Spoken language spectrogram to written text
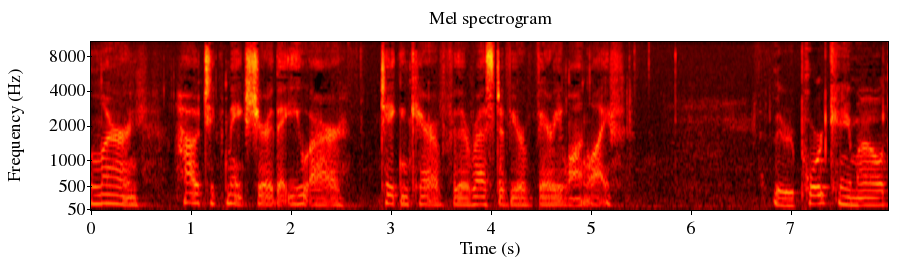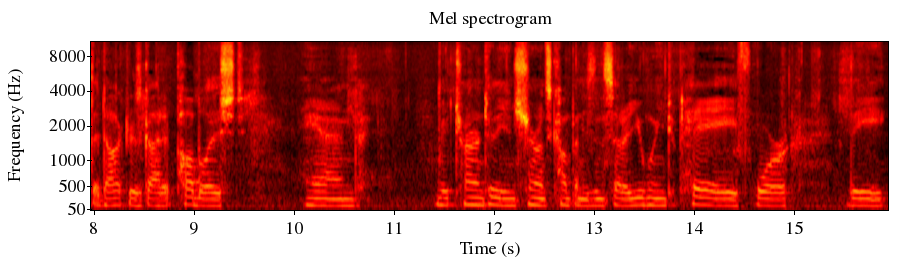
learn how to make sure that you are taken care of for the rest of your very long life. The report came out, the doctors got it published, and we turned to the insurance companies and said, Are you going to pay for the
